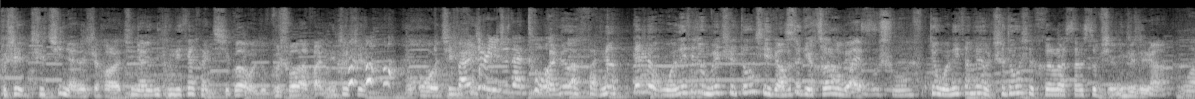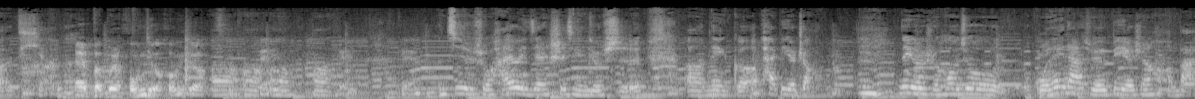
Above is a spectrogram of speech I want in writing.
不是是去年的时候了。去年那那天很奇怪，我就不说了。反正就是我我其实反正就是一直在吐。反正反正，但是我那天就没吃东西，然后自己喝了两肠胃，不舒服。就我那天没有吃东西，喝了三四瓶，就这样。我的天哪！哎，不不是红酒，红酒。嗯嗯嗯嗯。对，你继续说，还有一件事情就是，呃，那个拍毕业照。嗯，那个时候就国内大学毕业生好像把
